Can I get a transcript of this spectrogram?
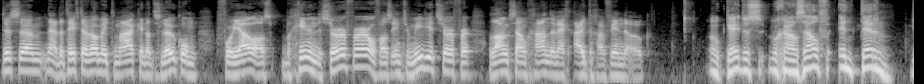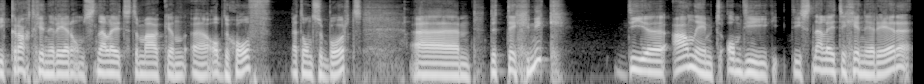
Dus um, nou, dat heeft daar wel mee te maken. En dat is leuk om voor jou als beginnende surfer of als intermediate surfer langzaam gaandeweg uit te gaan vinden ook. Oké, dus we gaan zelf intern die kracht genereren om snelheid te maken uh, op de golf met onze boord. Uh, de techniek die je aanneemt om die, die snelheid te genereren,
